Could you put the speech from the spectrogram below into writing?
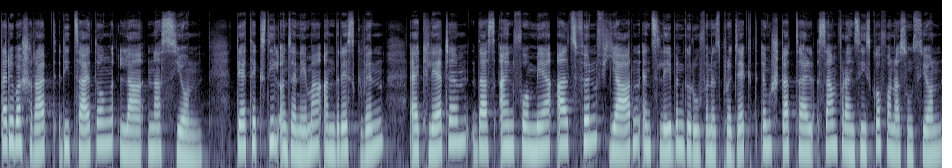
Darüber schreibt die Zeitung La Nación. Der Textilunternehmer Andrés Gwynn erklärte, dass ein vor mehr als fünf Jahren ins Leben gerufenes Projekt im Stadtteil San Francisco von Asunción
